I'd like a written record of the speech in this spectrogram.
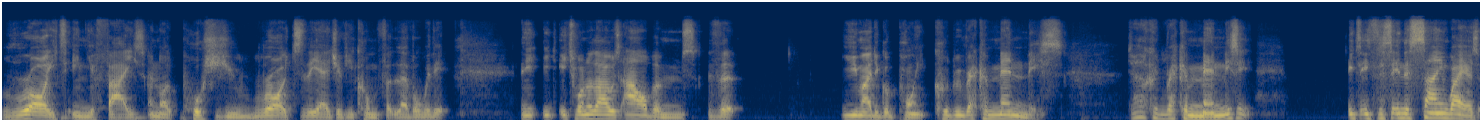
right in your face and like pushes you right to the edge of your comfort level with it. And it, it- it's one of those albums that you made a good point. Could we recommend this? Do you know I could recommend this? It, it's it's in the same way as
